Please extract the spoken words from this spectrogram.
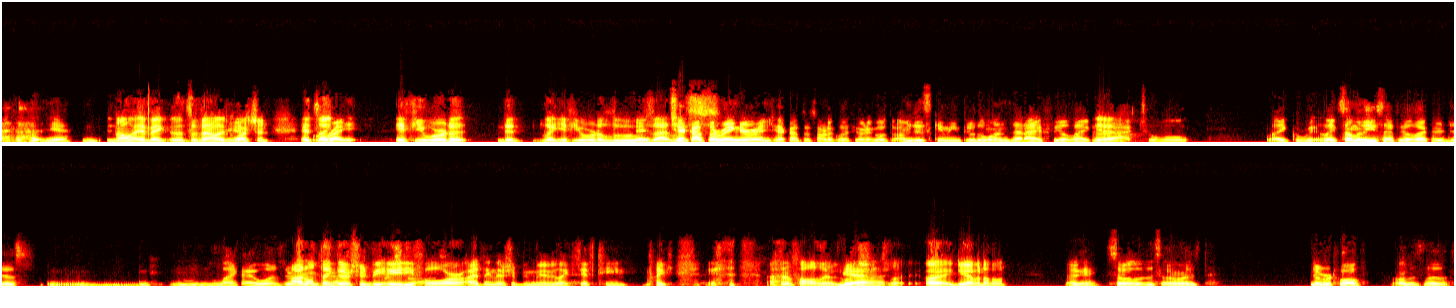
Thought, yeah. No, it make that's a valid Yeah. question. It's like Right. if you were to did like if you were to lose, at check out the ringer and check out this article if you want to go through. I'm just skimming through the ones that I feel like are actual, like re- like some of these I feel like are just like I was. I don't think there should be for straws. 84. I think there should be maybe like 15, like out of all their Yeah. questions. But, all right, do you have another one? Okay, so this second one is number 12 on this list.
